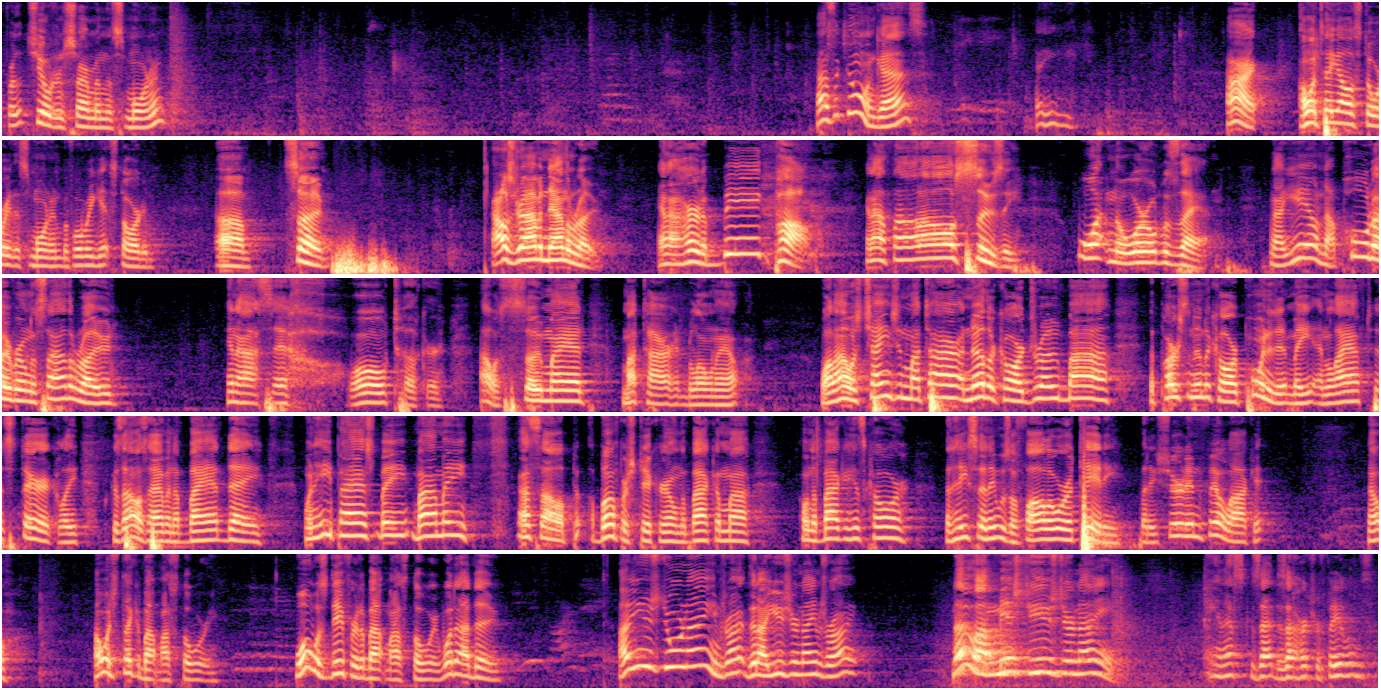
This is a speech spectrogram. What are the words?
For the children's sermon this morning. How's it going, guys? Hey. All right. I want to tell y'all a story this morning before we get started. Um, so, I was driving down the road and I heard a big pop. And I thought, oh, Susie, what in the world was that? And I yelled and I pulled over on the side of the road and I said, oh, Tucker. I was so mad, my tire had blown out. While I was changing my tire, another car drove by. The person in the car pointed at me and laughed hysterically because I was having a bad day. When he passed me by me, I saw a, bumper sticker on the back of my on the back of his car that he said he was a follower of Teddy, but he sure didn't feel like it. No, I want you to think about my story. What was different about my story? What did I do? I used your names, right? Did I use your names right? No, I misused your name. Man, that's does that does that hurt your feelings?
